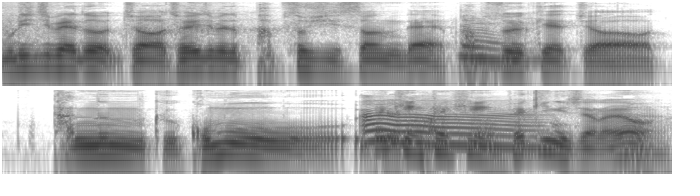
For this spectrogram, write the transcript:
우리 집에도 저 저희 집에도 밥솥이 있었는데 밥솥 이렇게 저 닫는 그 고무 패킹, 이렇게 패킹. 패킹 있잖아요.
